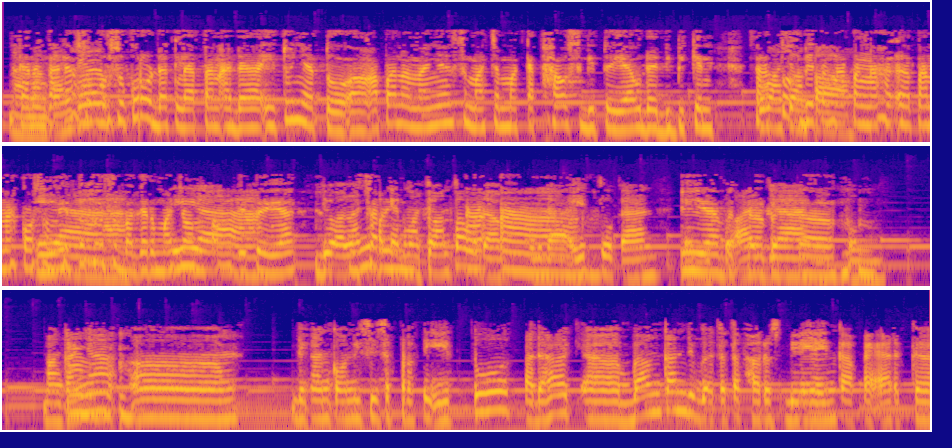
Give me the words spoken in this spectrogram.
Nah, Kadang-kadang syukur-syukur udah kelihatan ada itunya tuh uh, apa namanya semacam market house gitu ya udah dibikin satu di tengah-tengah uh, tanah kosong iya, itu sebagai rumah iya. contoh gitu ya. Jualannya pakai rumah contoh uh, udah uh, udah itu kan. Iya gitu betul aja, betul. Gitu. Makanya mm -hmm. um, dengan kondisi seperti itu padahal uh, bank kan juga tetap harus biayain KPR ke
